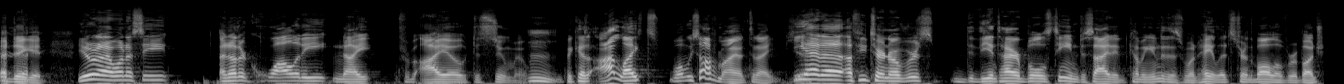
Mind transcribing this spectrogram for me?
I dig it. You know what I want to see? Another quality night from Ayo Dosunmu Mm. because I liked what we saw from Ayo tonight. He had a, a few turnovers. The, the entire Bulls team decided coming into this one, hey, let's turn the ball over a bunch.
